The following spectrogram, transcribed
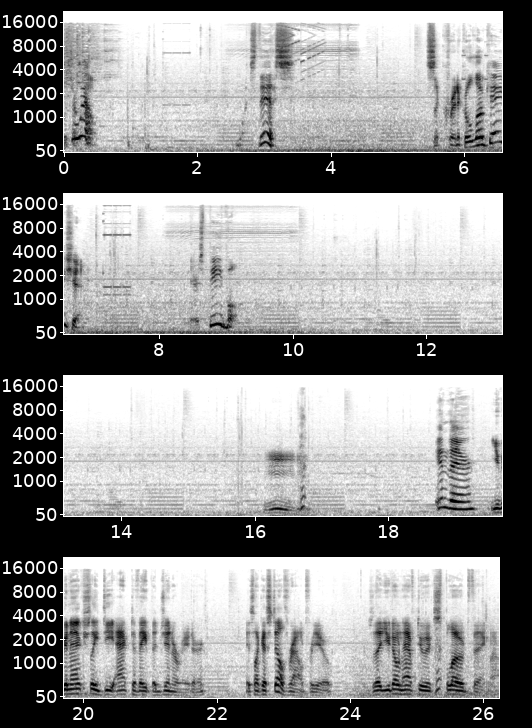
Which I will. What's this? It's a critical location. There's people. In there, you can actually deactivate the generator. It's like a stealth route for you. So that you don't have to explode things. Well,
